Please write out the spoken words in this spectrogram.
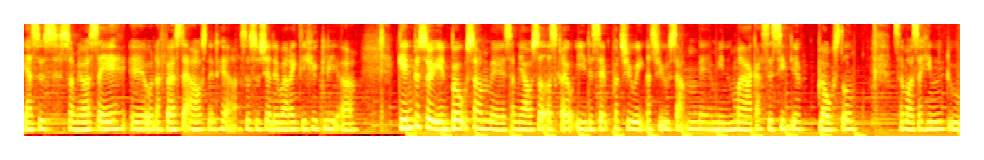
Jeg synes, som jeg også sagde øh, under første afsnit her, så synes jeg, det var rigtig hyggeligt at genbesøge en bog, som, øh, som jeg jo sad og skrev i december 2021 sammen med min marker Cecilie Blovsted, som også er hende, du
